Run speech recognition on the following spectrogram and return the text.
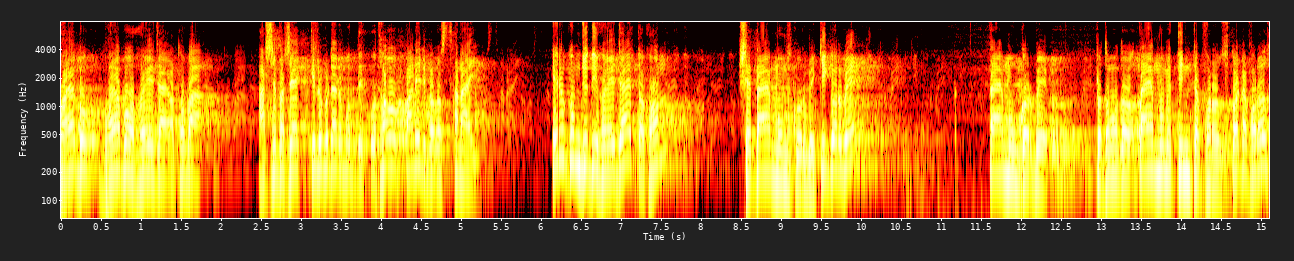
ভয়াবহ ভয়াবহ হয়ে যায়, অথবা আশেপাশে এক কিলোমিটারের মধ্যে কোথাও পানির ব্যবস্থা নাই, এরকম যদি হয়ে যায়, তখন সে তায়াম্মুম করবে। কি করবে? তায়াম্মুম করবে। প্রথমত তায়ামুমে তিনটা ফরজ। কয়টা ফরজ?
